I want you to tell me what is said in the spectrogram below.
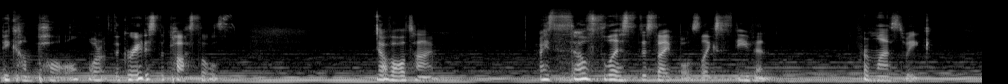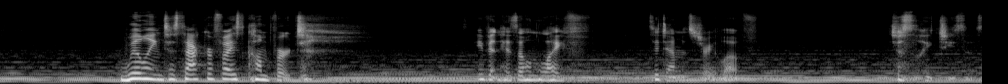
become Paul, one of the greatest apostles of all time. My selfless disciples like Stephen from last week, willing to sacrifice comfort, even his own life, to demonstrate love, just like Jesus.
